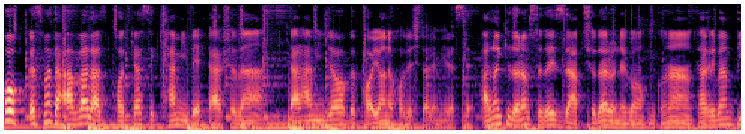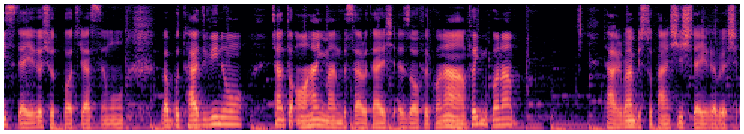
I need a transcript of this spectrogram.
خب قسمت اول از پادکست کمی بهتر شدن. در همینجا به پایان خودش داره می‌رسه. الان که دارم صدای ضبط شده رو نگاه می‌کنم تقریبا 20 دقیقه شد پادکستمون و با تدوین و چند تا آهنگ من به سر و تهش اضافه کنم فکر می‌کنم تقریبا 25 6 دقیقه بشه.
